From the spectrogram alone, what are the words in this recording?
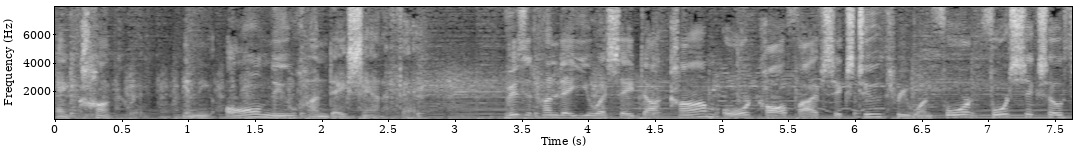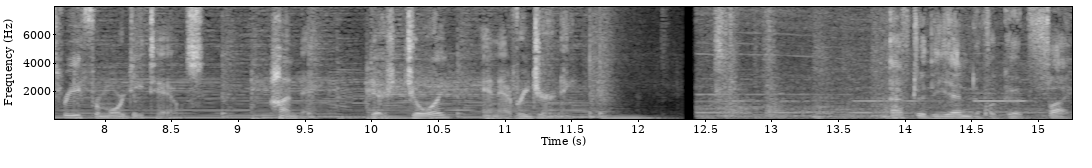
And conquer it in the all new Hyundai Santa Fe. Visit HyundaiUSA.com or call 562-314-4603 for more details. Hyundai, there's joy in every journey. After the end of a good fight,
